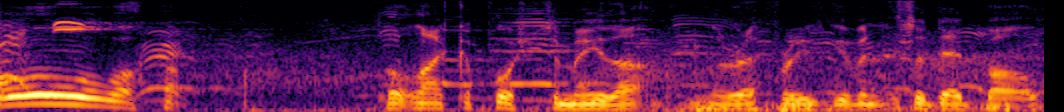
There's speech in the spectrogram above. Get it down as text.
Oh! Looked like a push to me that. The referee's given it's a dead ball.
